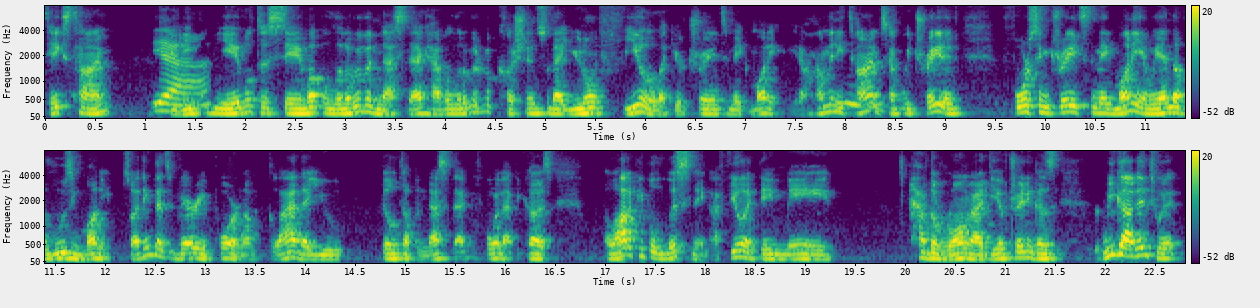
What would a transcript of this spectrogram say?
takes time. Yeah. You need to be able to save up a little bit of a nest egg, have a little bit of a cushion so that you don't feel like you're trading to make money. You know, how many mm-hmm. times have we traded forcing trades to make money and we end up losing money? So I think that's very important. I'm glad that you built up a nest egg before that because a lot of people listening, I feel like they may have the wrong idea of trading because we got into it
